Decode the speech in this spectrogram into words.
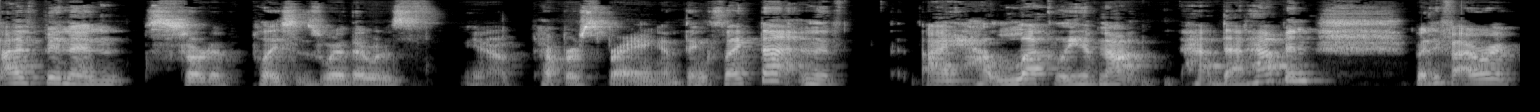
I've been in sort of places where there was you know pepper spraying and things like that and if I ha- luckily have not had that happen but if I were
